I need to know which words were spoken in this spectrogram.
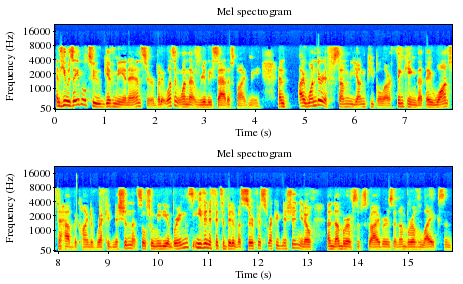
And he was able to give me an answer, but it wasn't one that really satisfied me. And I wonder if some young people are thinking that they want to have the kind of recognition that social media brings, even if it's a bit of a surface recognition, you know, a number of subscribers, a number of likes, and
